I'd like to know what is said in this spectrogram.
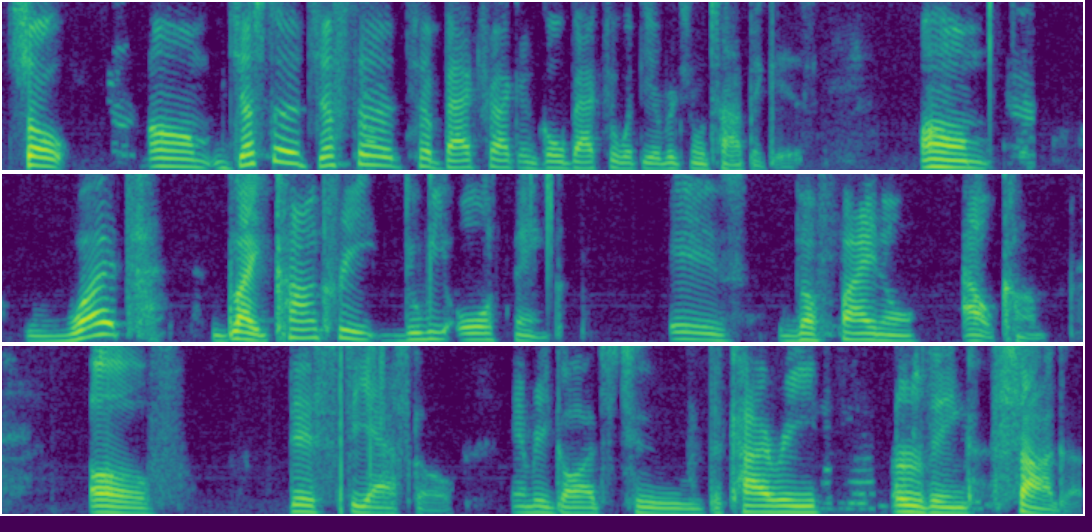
So, um, just to just to to backtrack and go back to what the original topic is, um, what like concrete do we all think is the final outcome of this fiasco in regards to the Kyrie Irving saga?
